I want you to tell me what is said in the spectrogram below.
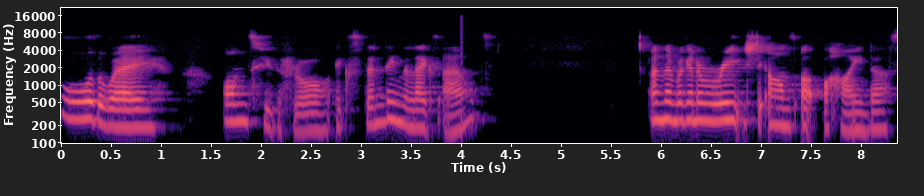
all the way onto the floor, extending the legs out. And then we're going to reach the arms up behind us,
